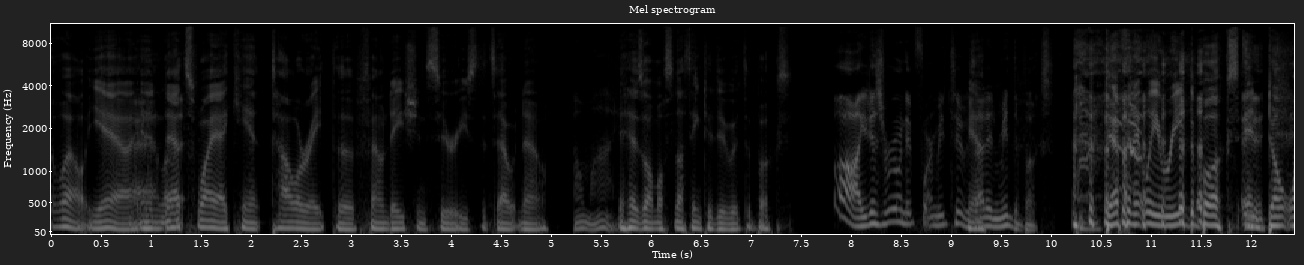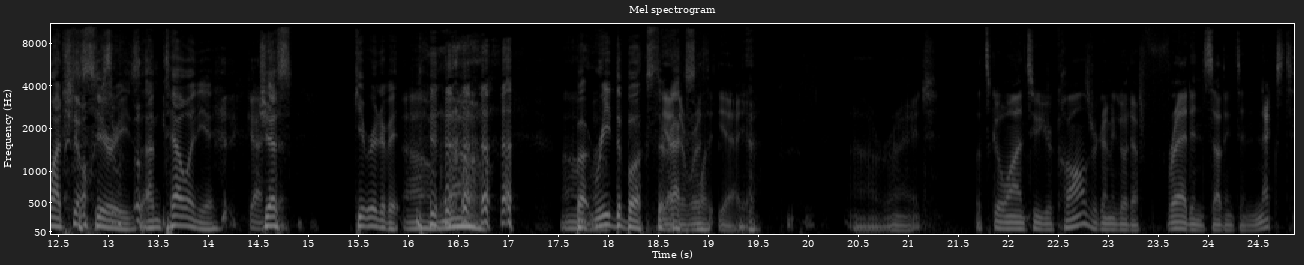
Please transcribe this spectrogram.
Well, yeah, I and that's why I can't tolerate the Foundation series that's out now. Oh my. It has almost nothing to do with the books. Oh, you just ruined it for me too because Yeah. I didn't read the books. Definitely read the books and don't watch the Don't series. I'm telling you. Gotcha. Just get rid of it. Oh no. Oh, but well. read the books; they're yeah, excellent. worth it. Yeah, yeah. All right. Let's go on to your calls. We're going to go to Fred in Southington next.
